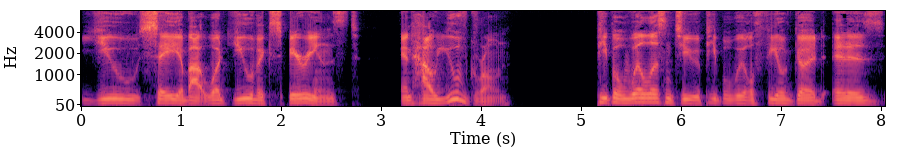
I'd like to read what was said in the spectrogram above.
you say about what you've experienced and how you've grown, people will listen to you. People will feel good. It is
